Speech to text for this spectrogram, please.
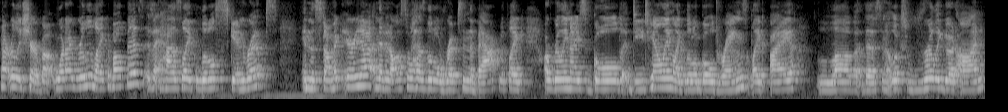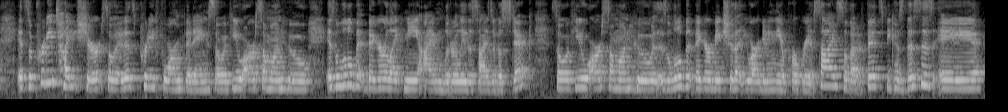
Not really sure, but what I really like about this is it has like little skin rips in the stomach area and then it also has little rips in the back with like a really nice gold detailing like little gold rings like I love this and it looks really good on. It's a pretty tight shirt so it is pretty form-fitting so if you are someone who is a little bit bigger like me, I'm literally the size of a stick. So if you are someone who is a little bit bigger, make sure that you are getting the appropriate size so that it fits because this is a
